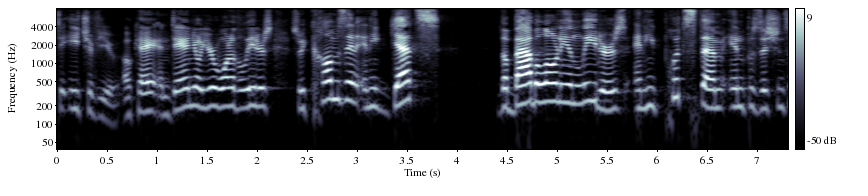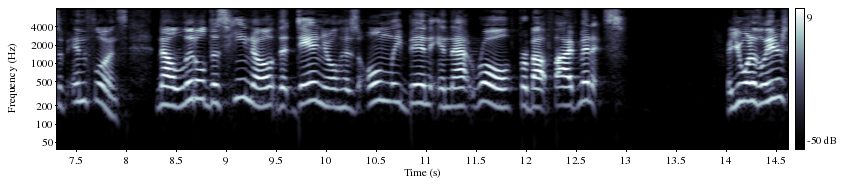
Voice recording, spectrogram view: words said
to each of you. Okay, and Daniel, you're one of the leaders. So he comes in and he gets the Babylonian leaders and he puts them in positions of influence. Now, little does he know that Daniel has only been in that role for about five minutes. Are you one of the leaders?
